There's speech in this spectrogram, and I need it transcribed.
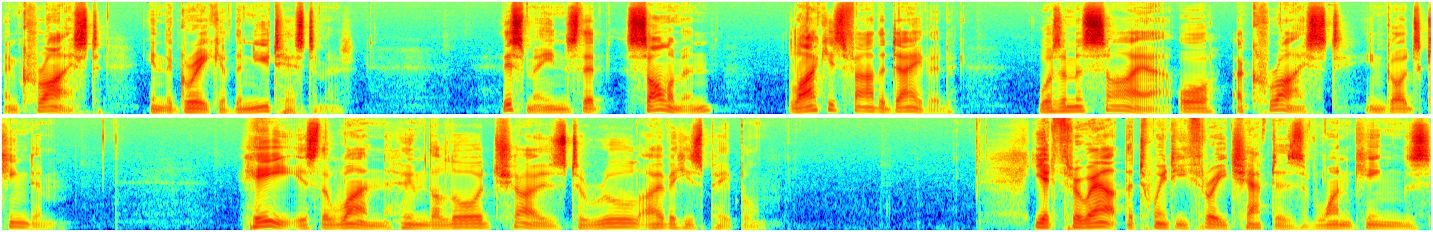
and Christ in the Greek of the New Testament. This means that Solomon, like his father David, was a Messiah or a Christ in God's kingdom. He is the one whom the Lord chose to rule over his people. Yet throughout the 23 chapters of 1 Kings,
